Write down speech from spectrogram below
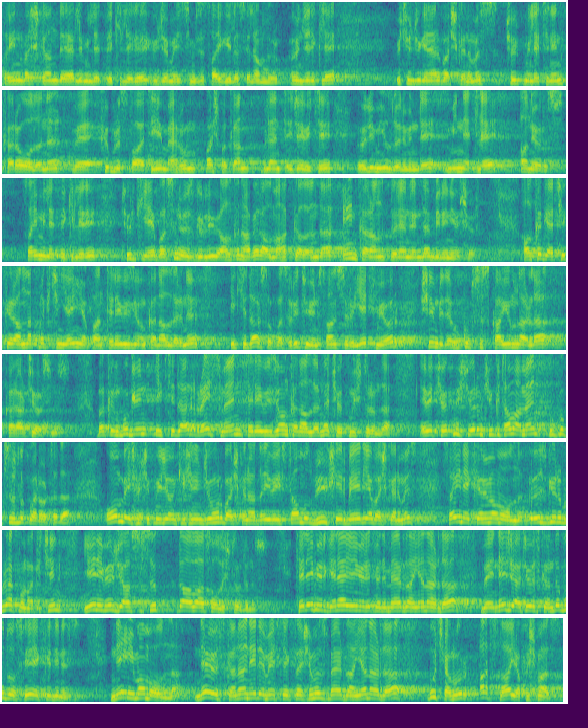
Sayın Başkan, değerli milletvekilleri, Yüce Meclisimizi saygıyla selamlıyorum. Öncelikle 3. Genel Başkanımız, Türk milletinin Karaoğlan'ı ve Kıbrıs Fatihi merhum Başbakan Bülent Ecevit'i ölüm yıl dönümünde minnetle anıyoruz. Sayın milletvekilleri, Türkiye basın özgürlüğü ve halkın haber alma hakkı alanında en karanlık dönemlerinden birini yaşıyor. Halka gerçekleri anlatmak için yayın yapan televizyon kanallarını iktidar sopası ritüğün sansürü yetmiyor. Şimdi de hukuksuz kayyumlarla karartıyorsunuz. Bakın bugün iktidar resmen televizyon kanallarına çökmüş durumda. Evet çökmüş diyorum çünkü tamamen hukuksuzluk var ortada. 15,5 milyon kişinin Cumhurbaşkanı adayı ve İstanbul Büyükşehir Belediye Başkanımız Sayın Ekrem İmamoğlu'nu özgür bırakmamak için yeni bir casusluk davası oluşturdunuz. Tele1 Genel Yayın Yönetmeni Merdan Yanardağ ve Necati Özkan'ı da bu dosyaya eklediniz. Ne İmamoğlu'na, ne Özkan'a ne de meslektaşımız Merdan Yanardağ bu çamur asla yapışmaz.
